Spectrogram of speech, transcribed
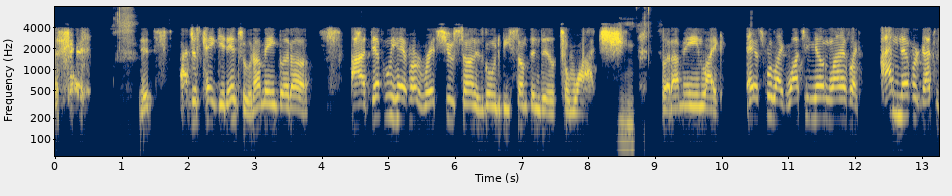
it's I just can't get into it. I mean, but uh, I definitely have heard Red Shoe Son is going to be something to to watch. Mhm. But I mean, like as for like watching young lions, like I never got to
